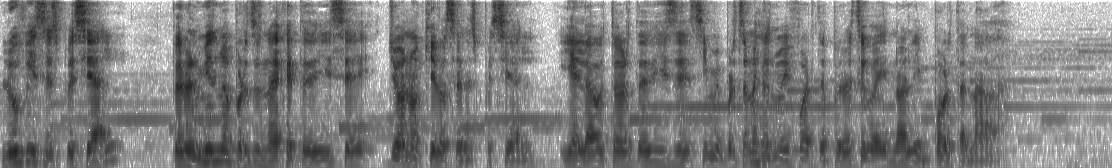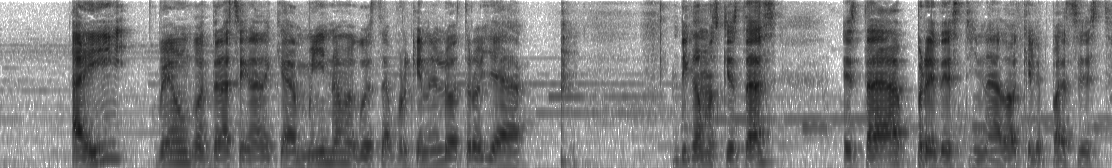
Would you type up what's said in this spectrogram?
Luffy es especial, pero el mismo personaje te dice, yo no quiero ser especial. Y el autor te dice, sí, mi personaje es muy fuerte, pero a este güey no le importa nada. Ahí veo un contraste grande que a mí no me gusta porque en el otro ya, digamos que estás, está predestinado a que le pase esto.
